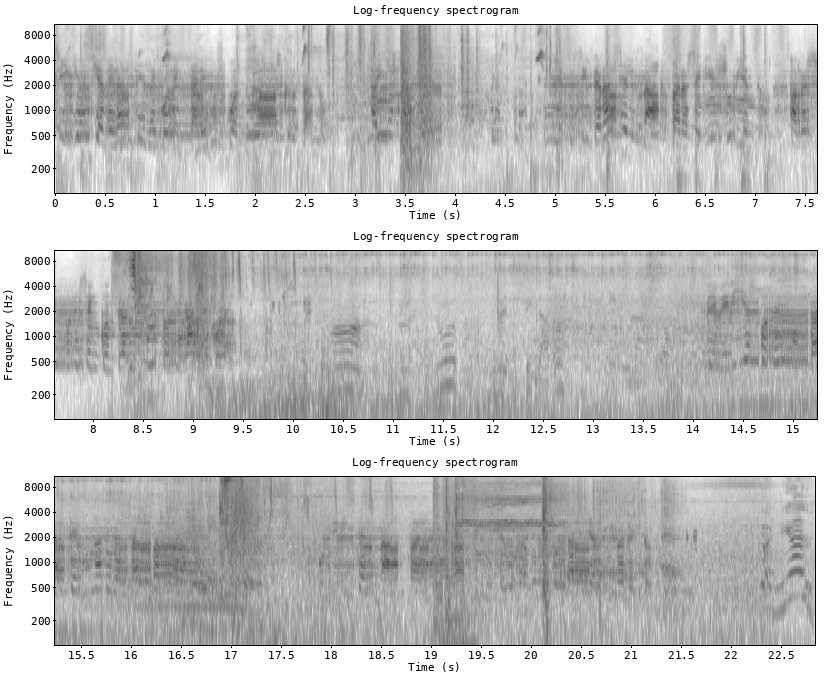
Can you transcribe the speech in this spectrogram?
Sigue hacia adelante y reconectaremos cuando hayas cruzado. Hay. Necesitarás el map para seguir subiendo. A ver si puedes encontrar un punto navegable por ahí. Oh, menudo ventilador. Deberías poder montarte en una de las aspas para subir. Utiliza el map para navegar y seguramente soltarte arriba del todo. ¡Genial!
